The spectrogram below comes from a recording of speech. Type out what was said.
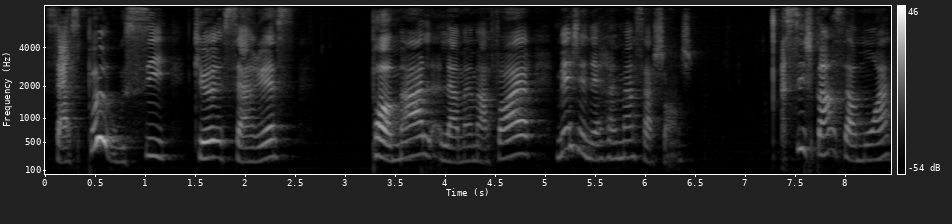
ça se peut aussi que ça reste pas mal la même affaire, mais généralement, ça change. Si je pense à moi,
